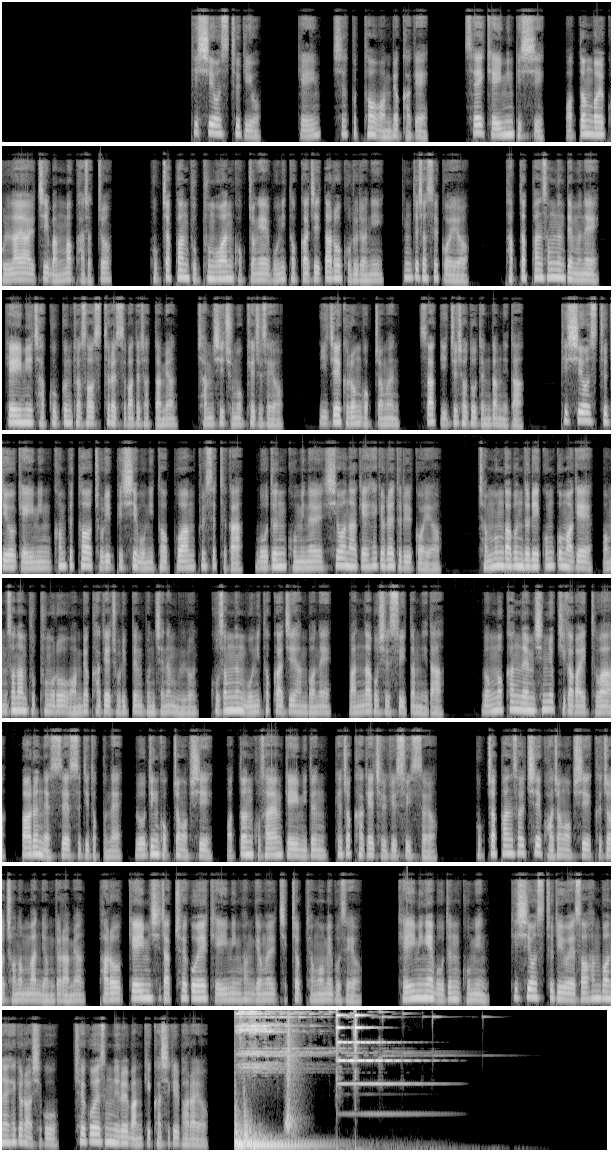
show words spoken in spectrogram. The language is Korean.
PC온 스튜디오. 게임, 시작부터 완벽하게. 새 게이밍 PC, 어떤 걸 골라야 할지 막막하셨죠? 복잡한 부품 호환 걱정에 모니터까지 따로 고르려니 힘드셨을 거예요. 답답한 성능 때문에 게임이 자꾸 끊겨서 스트레스 받으셨다면 잠시 주목해주세요. 이제 그런 걱정은 싹 잊으셔도 된답니다. PC온 스튜디오 게이밍 컴퓨터 조립 PC 모니터 포함 풀세트가 모든 고민을 시원하게 해결해 드릴 거예요. 전문가분들이 꼼꼼하게 엄선한 부품으로 완벽하게 조립된 본체는 물론 고성능 모니터까지 한 번에 만나보실 수 있답니다. 넉넉한 램 16GB와 빠른 SSD 덕분에 로딩 걱정 없이 어떤 고사양 게임이든 쾌적하게 즐길 수 있어요. 복잡한 설치 과정 없이 그저 전원만 연결하면 바로 게임 시작 최고의 게이밍 환경을 직접 경험해보세요. 게이밍의 모든 고민, PC온 스튜디오에서 한 번에 해결하시고 최고의 승리를 만끽하시길 바라요.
